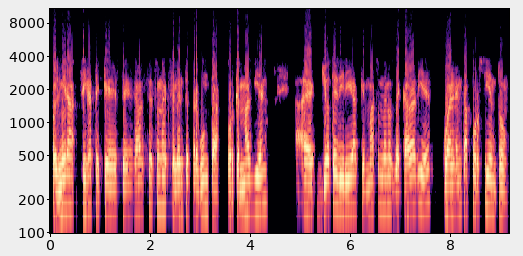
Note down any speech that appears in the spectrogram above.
Pues mira, fíjate que este es una excelente pregunta, porque más bien eh, yo te diría que más o menos de cada 10 40%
